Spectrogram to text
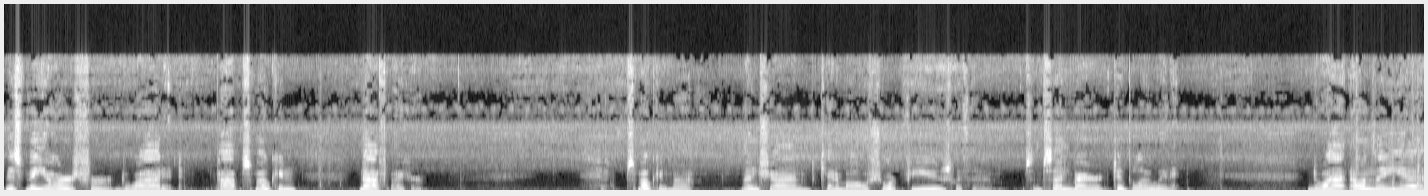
This VR's for Dwight at Pipe Smoking Knife Maker. Smoking my moonshine cannonball short fuse with uh, some Sun Bear Tupelo in it. Dwight on the uh,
